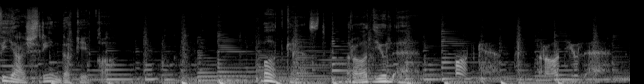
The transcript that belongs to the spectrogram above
في عشرين دقيقة. بودكاست راديو الآن. بودكاست راديو الآن.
